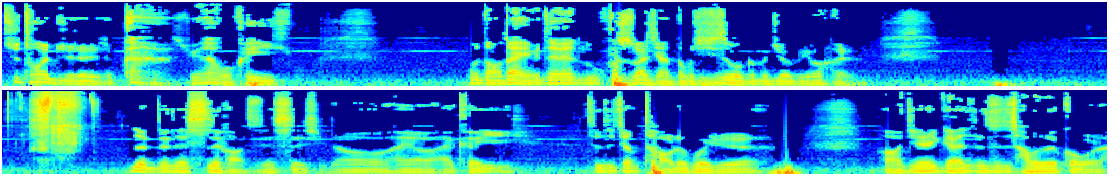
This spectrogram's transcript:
就突然觉得，就干，原来我可以，我脑袋里面在那边胡思乱想的东西，其实我根本就没有很认真在思考这些事情，然后还有还可以就是这样讨论，我觉得，好，今天应该认识差不多就够了。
